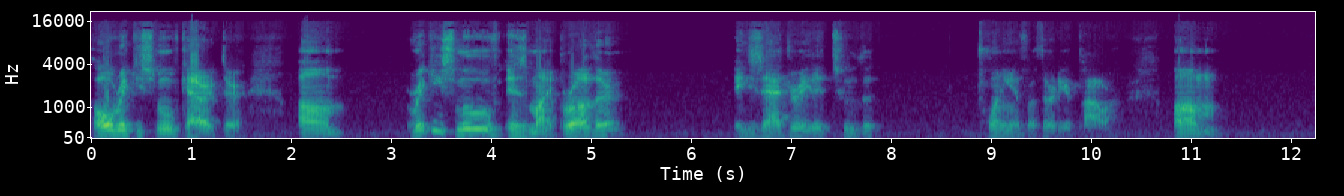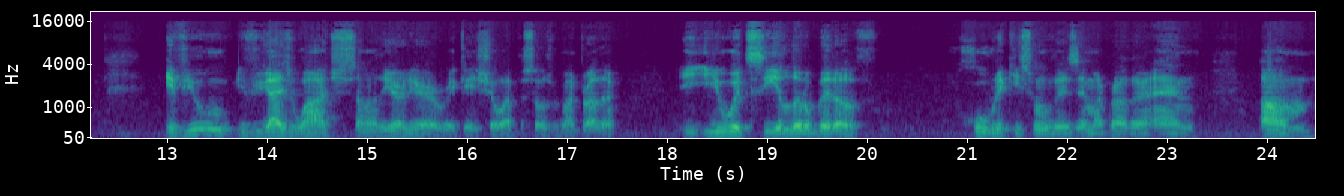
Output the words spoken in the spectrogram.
The whole Ricky Smooth character. Um, Ricky Smooth is my brother, exaggerated to the twentieth or thirtieth power. Um, if you if you guys watch some of the earlier Rick H Show episodes with my brother, you would see a little bit of who Ricky Smooth is and my brother, and um,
